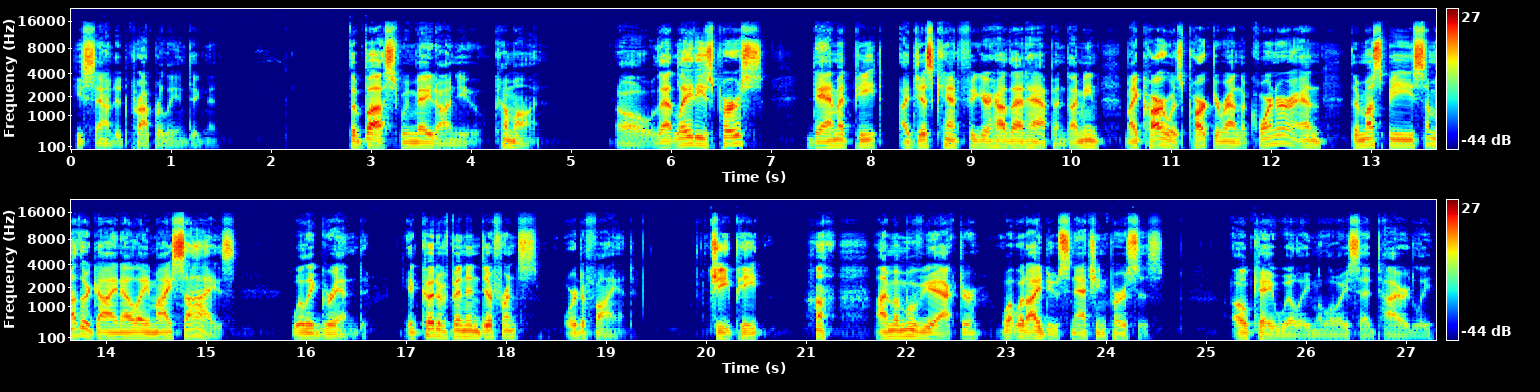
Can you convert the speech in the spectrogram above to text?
He sounded properly indignant. The bust we made on you. Come on. Oh, that lady's purse? Damn it, Pete. I just can't figure how that happened. I mean, my car was parked around the corner, and there must be some other guy in LA my size. Willie grinned. It could have been indifference or defiant. Gee, Pete. Huh, I'm a movie actor. What would I do snatching purses? Okay, Willie, Malloy said tiredly.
